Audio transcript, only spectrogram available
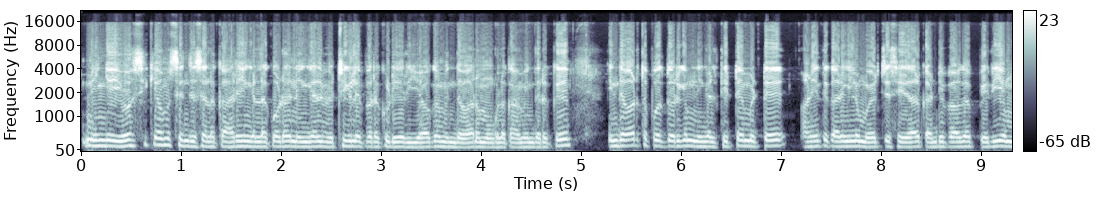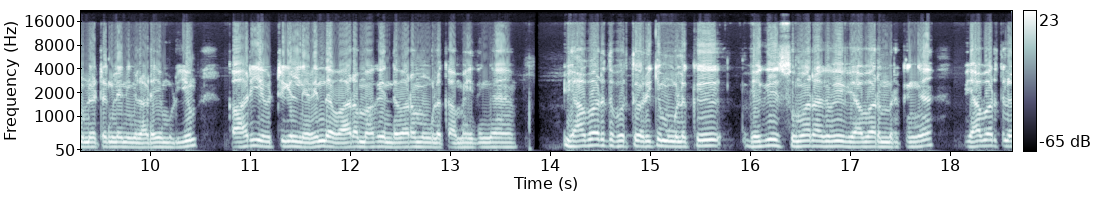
நீங்கள் யோசிக்காமல் செஞ்ச சில காரியங்களில் கூட நீங்கள் வெற்றிகளை பெறக்கூடிய ஒரு யோகம் இந்த வாரம் உங்களுக்கு அமைந்திருக்கு. இந்த வாரத்தை பொறுத்த வரைக்கும் நீங்கள் திட்டமிட்டு அனைத்து காரியங்களும் முயற்சி செய்தால் கண்டிப்பாக பெரிய முன்னேற்றங்களை நீங்கள் அடைய முடியும். காரிய வெற்றிகள் நிறைந்த வாரமாக இந்த வாரம் உங்களுக்கு அமையுதுங்க வியாபாரத்தை பொறுத்த வரைக்கும் உங்களுக்கு வெகு சுமாராகவே வியாபாரம் இருக்குங்க. வியாபாரத்தில்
